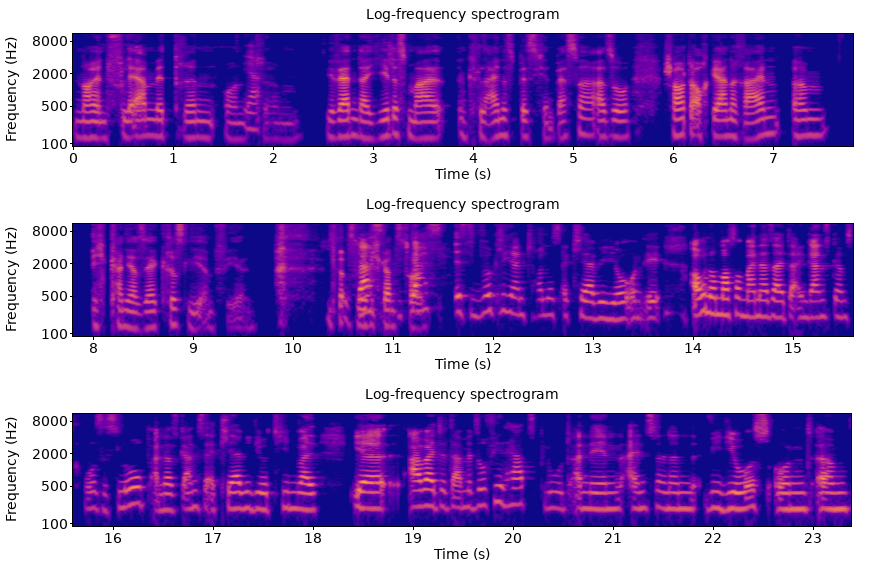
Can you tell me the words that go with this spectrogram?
neuen Flair mit drin und ja. ähm, wir werden da jedes Mal ein kleines bisschen besser. Also schaut da auch gerne rein. Ähm, ich kann ja sehr Grizzly empfehlen. Das finde ich ganz toll. Das ist wirklich ein tolles Erklärvideo und eh, auch nochmal von meiner Seite ein ganz, ganz großes Lob an das ganze Erklärvideoteam, weil ihr arbeitet da mit so viel Herzblut an den einzelnen Videos und ähm,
